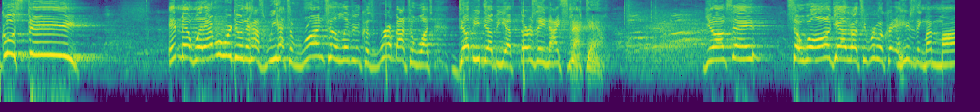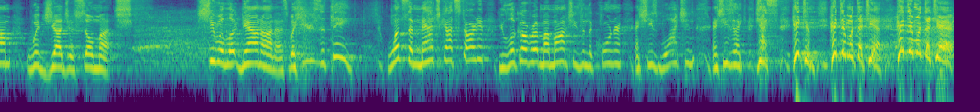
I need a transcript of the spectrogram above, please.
Gusti, it meant whatever we're doing in the house, we had to run to the living room because we're about to watch WWF Thursday Night SmackDown. You know what I'm saying? So we'll all gather out we're going crazy. Here's the thing my mom would judge us so much. She would look down on us. But here's the thing once the match got started, you look over at my mom, she's in the corner and she's watching and she's like, Yes, hit him, hit him with the chair, hit him with the chair.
